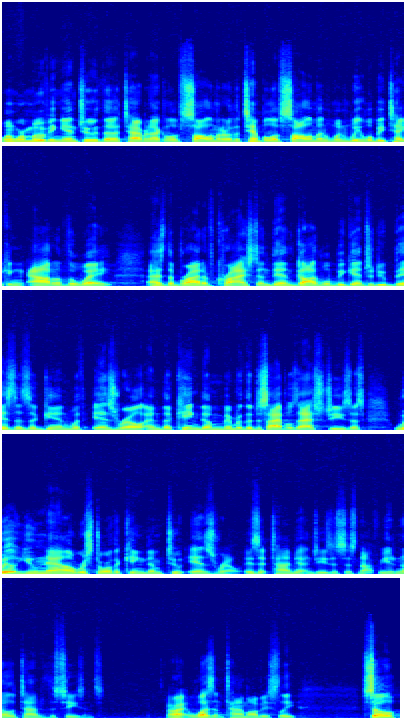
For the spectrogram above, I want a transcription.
when we're moving into the tabernacle of Solomon or the temple of Solomon when we will be taken out of the way as the bride of Christ, and then God will begin to do business again with Israel and the kingdom. Remember, the disciples asked Jesus, Will you now restore the kingdom to Israel? Is it time yet? And Jesus says, Not for you to know the times of the seasons. All right, it wasn't time, obviously. So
